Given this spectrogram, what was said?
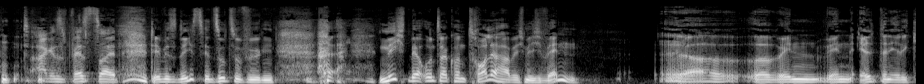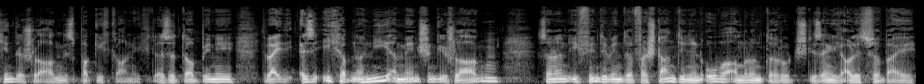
Tagesbestzeit, dem ist nichts hinzuzufügen. Nicht mehr unter Kontrolle habe ich mich, wenn. Ja, äh, wenn, wenn Eltern ihre Kinder schlagen, das packe ich gar nicht. Also da bin ich, weil, also ich habe noch nie einen Menschen geschlagen, sondern ich finde, wenn der Verstand in den Oberarm runterrutscht, ist eigentlich alles vorbei.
